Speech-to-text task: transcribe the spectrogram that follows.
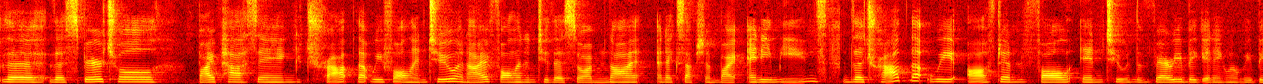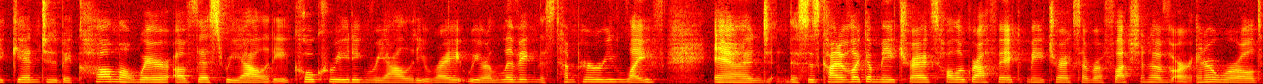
The the spiritual bypassing trap that we fall into, and I've fallen into this, so I'm not an exception by any means. The trap that we often fall into in the very beginning when we begin to become aware of this reality, co creating reality, right? We are living this temporary life. And this is kind of like a matrix, holographic matrix, a reflection of our inner world.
